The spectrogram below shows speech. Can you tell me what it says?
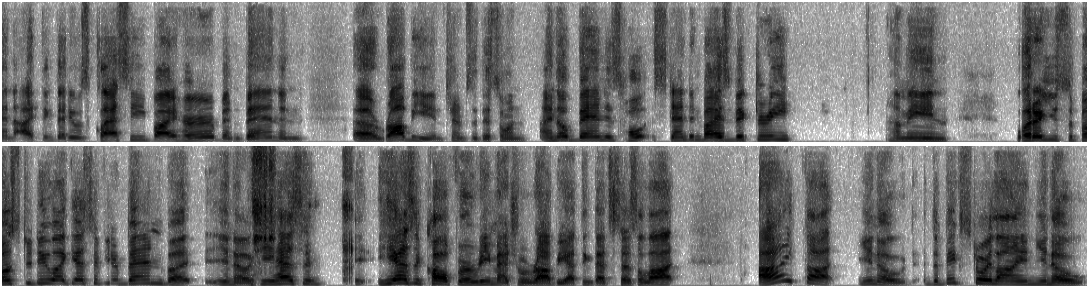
and I think that it was classy by Herb and Ben and uh, Robbie in terms of this one. I know Ben is ho- standing by his victory. I mean, what are you supposed to do? I guess if you're Ben, but you know he hasn't he hasn't called for a rematch with Robbie. I think that says a lot. I thought you know the big storyline. You know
